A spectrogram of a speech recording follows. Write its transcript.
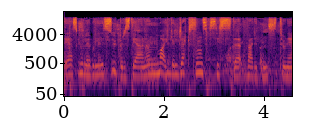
Det skulle bli superstjernen Michael Jacksons siste verdensturné.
